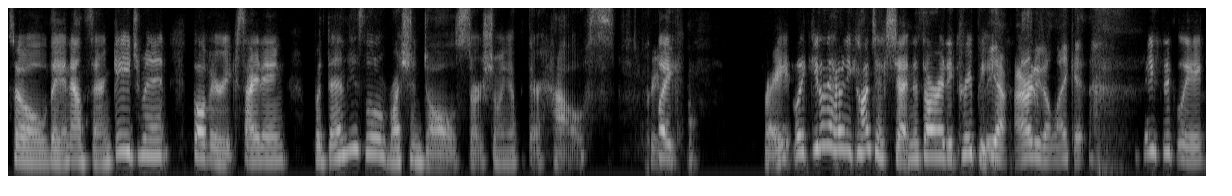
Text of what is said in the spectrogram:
So they announce their engagement. It's all very exciting. But then these little Russian dolls start showing up at their house. Creepy. Like, right? Like you don't have any context yet, and it's already creepy. Yeah, I already don't like it. Basically,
